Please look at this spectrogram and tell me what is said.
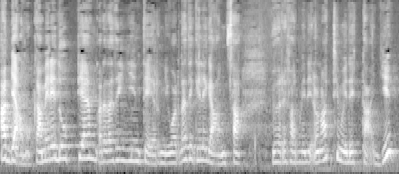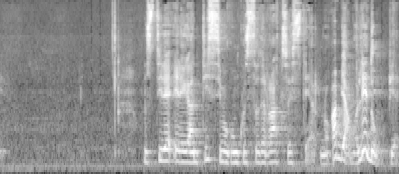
Abbiamo camere doppie, guardate gli interni, guardate che eleganza vi vorrei far vedere un attimo i dettagli uno stile elegantissimo con questo terrazzo esterno. Abbiamo le doppie,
